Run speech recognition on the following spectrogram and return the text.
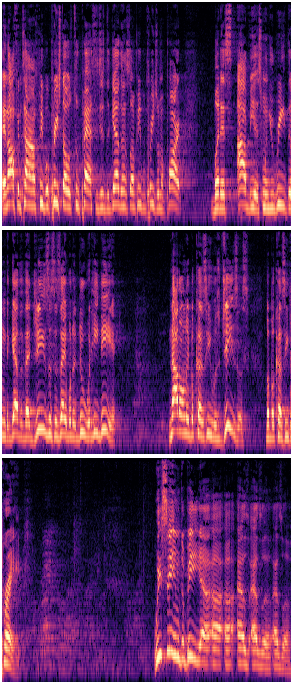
And oftentimes people preach those two passages together, and some people preach them apart but it's obvious when you read them together that Jesus is able to do what he did, not only because he was Jesus, but because he prayed. We seem to be, uh, uh, uh, as, as, a, as a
